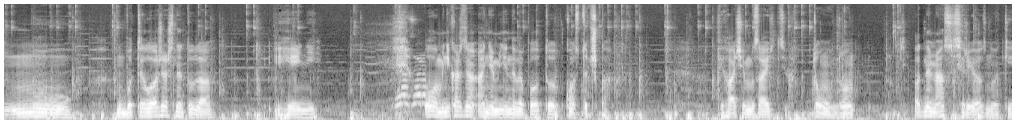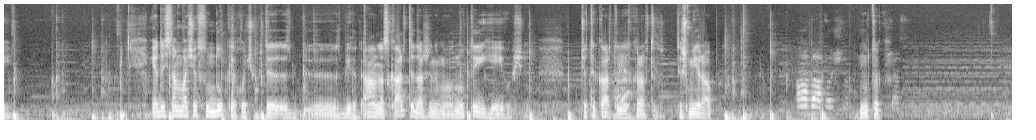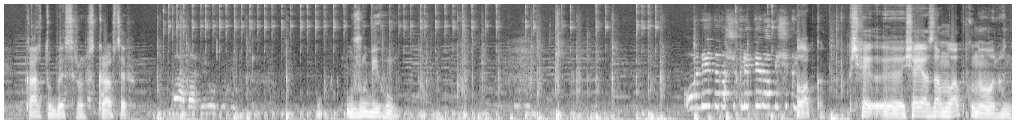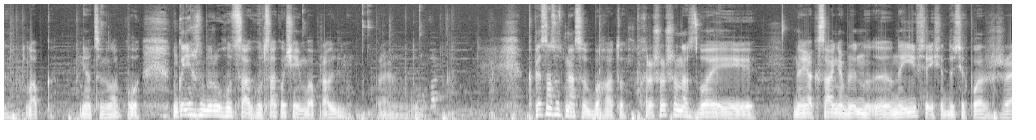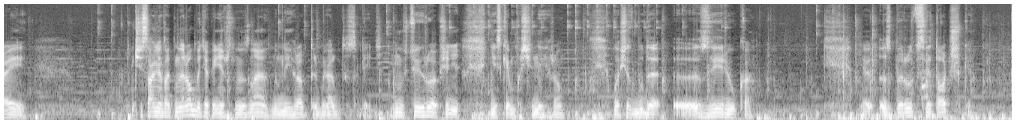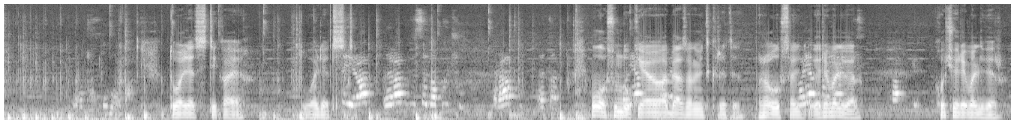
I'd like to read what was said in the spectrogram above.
Ну. Ну бо ти ложиш не туди. Геній. Зараз... О, мені кажеться, а ні, мені не випало то косточка. Фігачим зайців. Тон, тон. Одне м'ясо, серйозно, окей. Я десь там бачив сундук, я хочу піти е, збігати. А, у нас карти навіть нема. Ну ти гей вообще. Чого ти карту не скрафтив? Ти ж мій раб. А, да, точно. Ну так, Сейчас. карту бистро скрафтив. Да, да, бегу, бегу. Ужу бігу. О, нет, это шиклетера, бешиклетера. Лапка. Почекай, е, ще я здам лапку на органи. Лапка. Ні, це не лапка. Ну, звісно, беру гуцак. Гуцак вообще імба, правильно? Правильно думаю. Капець у нас тут м'яса багато. Хорошо, що нас двоє і не як Саня, блін, е, наївся і ще до сих пор жре. і- Чи Саня так не робить, я, звісно, не знаю, з ним не грав 3 мільярди століть. Ну, в цю ігру взагалі ні, ні з ким почти не грав. Ось зараз буде е, звірюка. Я зберу цвіточки. Вот худо. Туалет стікає. Туалет Эй, стікає. раб, раб несе добычу. Раб, это... О, сундук, я обязан відкрити. Пожалуйста, револьвер. Хочу револьвер.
